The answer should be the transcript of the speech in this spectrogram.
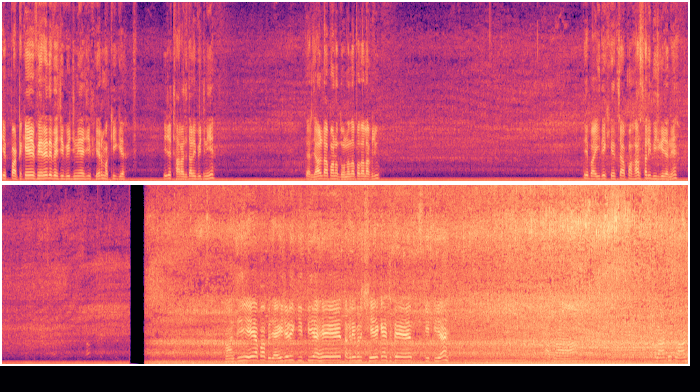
ਇਹ ਪੱਟ ਕੇ ਫਿਰ ਇਹਦੇ ਵਿੱਚ ਬੀਜਣੇ ਆ ਜੀ, ਫਿਰ ਮੱਕੀ ਗਿਆ। ਇਹ ਜੇ 1844 ਬੀਜਣੀ ਹੈ ਤੇ ਰਿਜ਼ਲਟ ਆਪਾਂ ਨੂੰ ਦੋਨਾਂ ਦਾ ਪਤਾ ਲੱਗ ਜੂ। ਤੇ ਬਾਈ ਦੇ ਖੇਤ 'ਚ ਆਪਾਂ ਹਰ ਸਾਲ ਹੀ ਬੀਜ ਕੇ ਜਾਂਦੇ ਆ। ਹਾਂਜੀ, ਇਹ ਆਪਾਂ ਬਿਜਾਈ ਜਿਹੜੀ ਕੀਤੀ ਹੈ ਇਹ ਤਕਰੀਬਨ 6 ਇੰਚ ਤੇ ਕੀਤੀ ਹੈ ਆਪਣਾ plant to plant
